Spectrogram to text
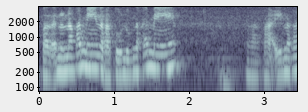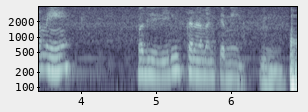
Nakapag ano na kami, nakatulog na kami, nakakain na kami, maglilinis na naman kami. Mm.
